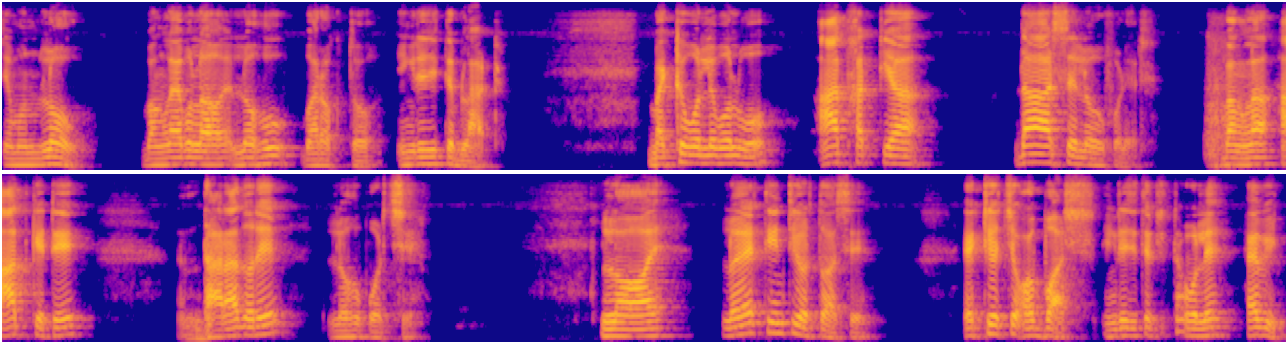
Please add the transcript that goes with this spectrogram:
যেমন লৌ। বাংলায় বলা হয় লহু বা রক্ত, ইংরেজিতে ব্লাড বাক্য বললে বলব আত খাটিয়া দা আসছে লহু ফড়ের বাংলা, হাত কেটে ধারা ধরে লহু পড়ছে। লয়, লয়ের তিনটি অর্থ আছে। একটি হচ্ছে অভ্যাস, ইংরেজিতে বলে হ্যাবিট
